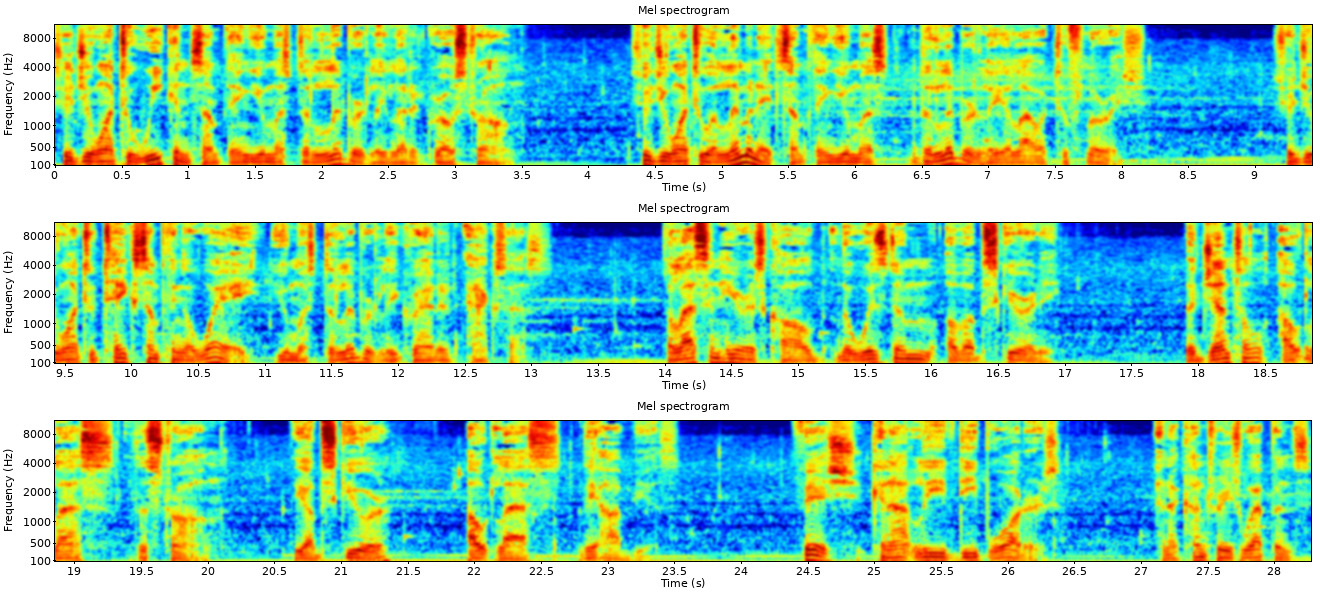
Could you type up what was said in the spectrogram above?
Should you want to weaken something, you must deliberately let it grow strong. Should you want to eliminate something, you must deliberately allow it to flourish. Should you want to take something away, you must deliberately grant it access. The lesson here is called the wisdom of obscurity. The gentle outlasts the strong. The obscure outlasts the obvious. Fish cannot leave deep waters, and a country's weapons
